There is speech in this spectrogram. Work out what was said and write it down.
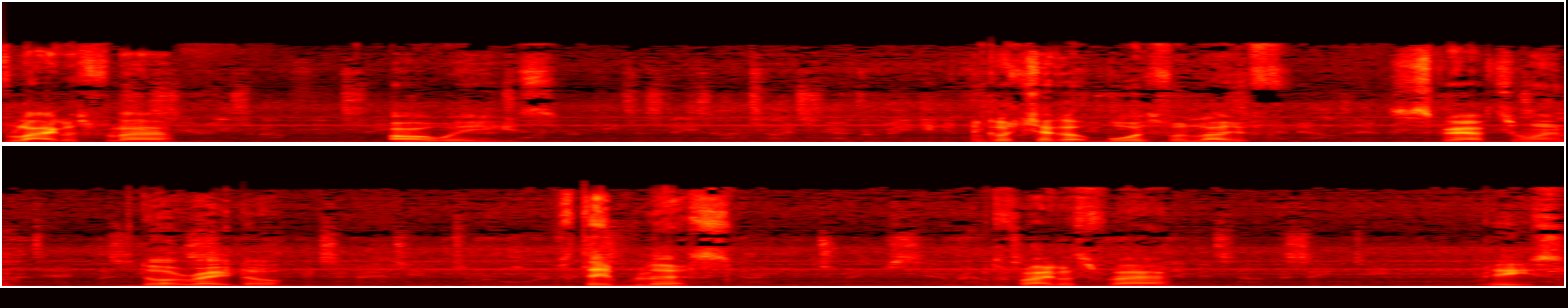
Fly Eagles Fly. Always. And go check out Boys for Life. Subscribe to him. Do it right though. Stay blessed. Fly Eagles Fly. Peace.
